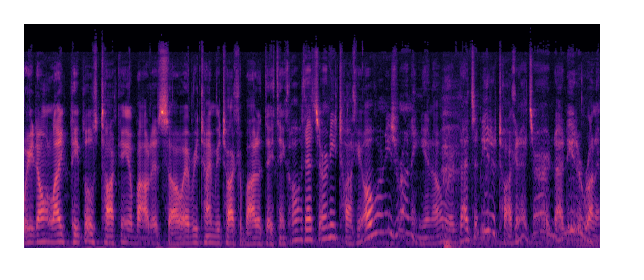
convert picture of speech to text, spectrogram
We don't like people talking about it. So every time you talk about it, they think, "Oh, that's Ernie talking. Oh, Ernie's running." You know, or that's Anita talking. That's Ernie, Anita running.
